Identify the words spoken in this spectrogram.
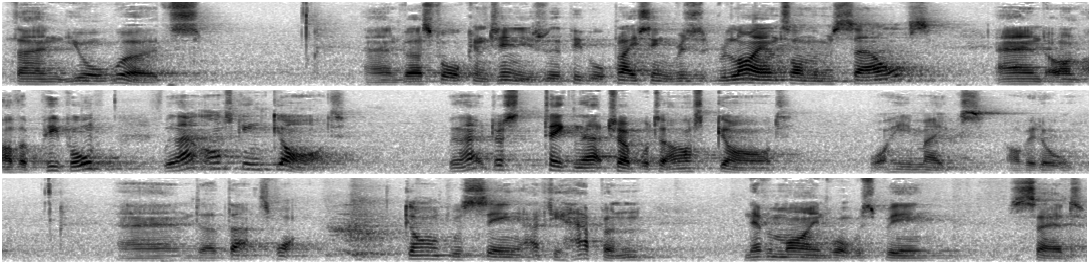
than your words. And verse 4 continues with people placing reliance on themselves and on other people without asking God, without just taking that trouble to ask God what He makes of it all. And uh, that's what God was seeing actually happen never mind what was being said.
